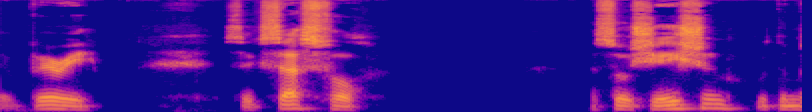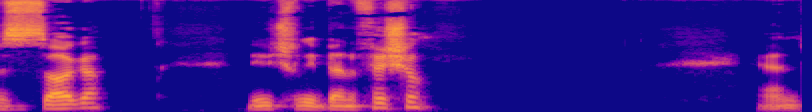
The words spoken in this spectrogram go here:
a very successful association with the Mississauga, mutually beneficial, and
